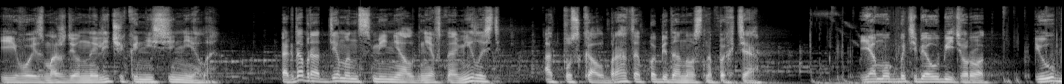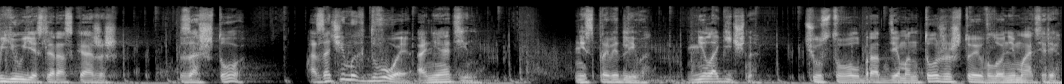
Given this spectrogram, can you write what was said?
и его изможденное личико не синело. Тогда брат-демон сменял гнев на милость, отпускал брата победоносно пыхтя. «Я мог бы тебя убить, урод, и убью, если расскажешь. За что?» А зачем их двое, а не один? Несправедливо. Нелогично. Чувствовал брат-демон то же, что и в лоне матери.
